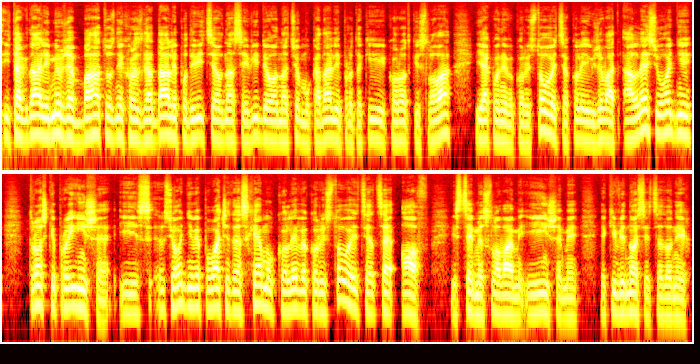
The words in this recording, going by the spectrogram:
і так далі. Ми вже багато з них розглядали. Подивіться, у нас є відео на цьому каналі про такі короткі слова, як вони використовуються, коли їх вживати. Але сьогодні трошки про інше. І сьогодні ви побачите схему, коли використовується це of із цими словами і іншими, які відносяться до них,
